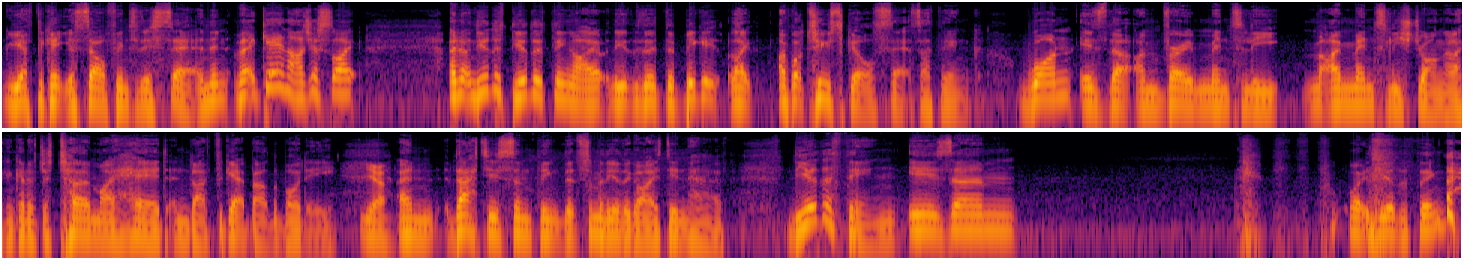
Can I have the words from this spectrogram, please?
you have to get yourself into this set, and then but again, I was just like. And the other, the other thing, I the, the, the biggest like I've got two skill sets. I think one is that I'm very mentally, I'm mentally strong, and I can kind of just turn my head and like forget about the body. Yeah. and that is something that some of the other guys didn't have. The other thing is, um, what is the other thing?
